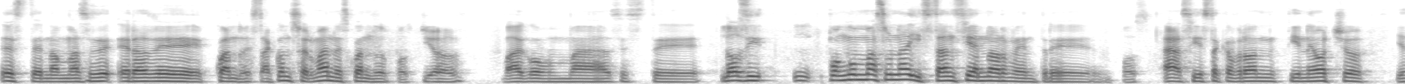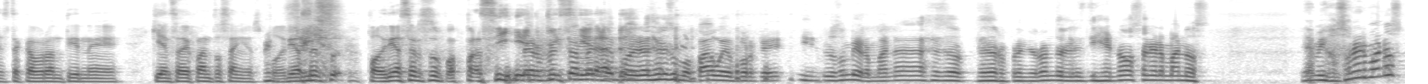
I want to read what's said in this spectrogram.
Este, nomás era de cuando está con su hermano, es cuando pues yo hago más, este, los pongo más una distancia enorme entre, pues, ah, sí, este cabrón tiene ocho y este cabrón tiene quién sabe cuántos años. Podría ser su, podría ser su papá, sí. Perfectamente quisiera. podría ser su papá, güey, porque incluso mi hermana se, sor- se sorprendió cuando les dije, no, son hermanos. Y me dijo, ¿son hermanos?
